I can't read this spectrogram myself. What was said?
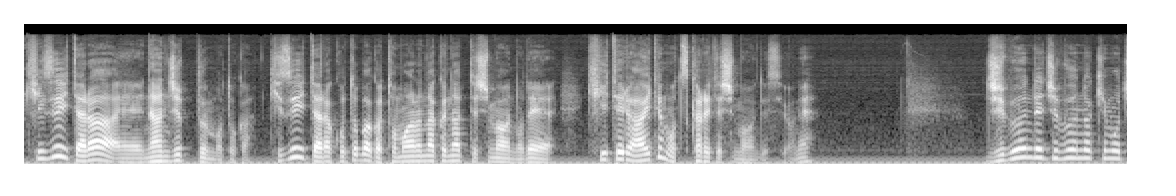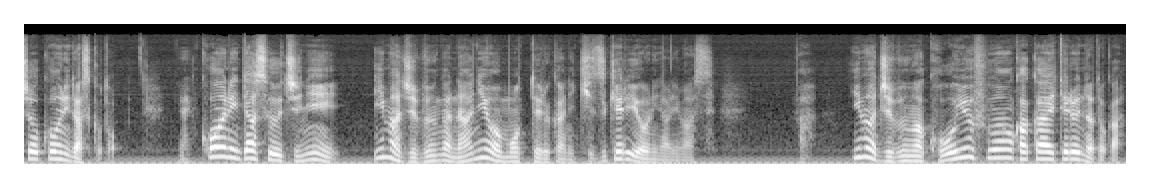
気づいたら、えー、何十分もとか気づいたら言葉が止まらなくなってしまうので聞いてる相手も疲れてしまうんですよね。自分で自分の気持ちを声に出すこと、ね、声に出すうちに今自分が何を思っているかに気づけるようになります。あ今自分はこういう不安を抱えてるんだとか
